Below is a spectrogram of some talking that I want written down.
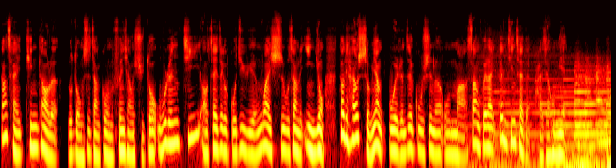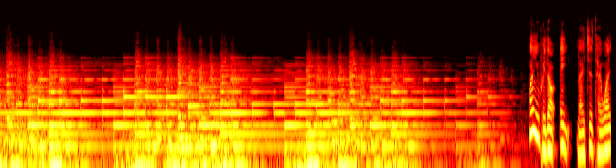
刚才听到了卢董事长跟我们分享许多无人机哦，在这个国际援外事务上的应用，到底还有什么样不为人知的故事呢？我们马上回来，更精彩的还在后面。欢迎回到哎，来自台湾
